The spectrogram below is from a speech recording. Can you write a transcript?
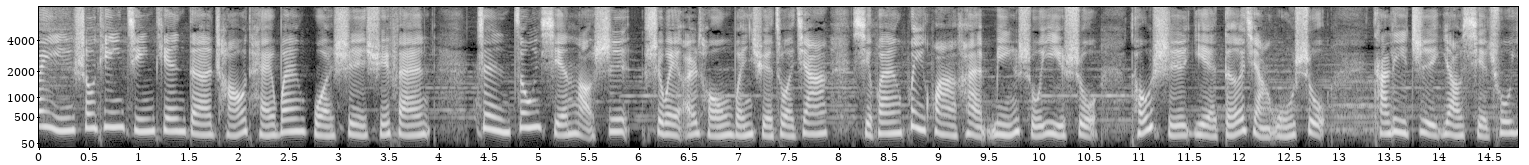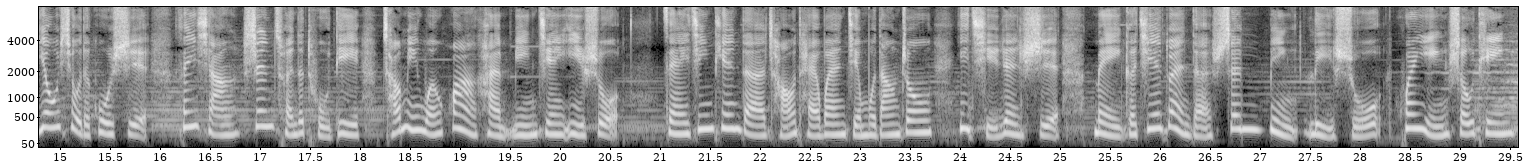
欢迎收听今天的《潮台湾》，我是徐凡。郑宗贤老师是位儿童文学作家，喜欢绘画和民俗艺术，同时也得奖无数。他立志要写出优秀的故事，分享生存的土地、潮民文化和民间艺术。在今天的《潮台湾》节目当中，一起认识每个阶段的生命礼俗。欢迎收听。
